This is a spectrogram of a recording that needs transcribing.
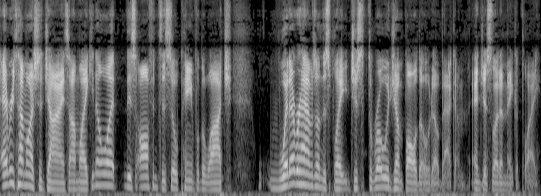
every time I watch the Giants, I'm like, you know what? This offense is so painful to watch. Whatever happens on this play, just throw a jump ball to Odell Beckham and just let him make a play.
